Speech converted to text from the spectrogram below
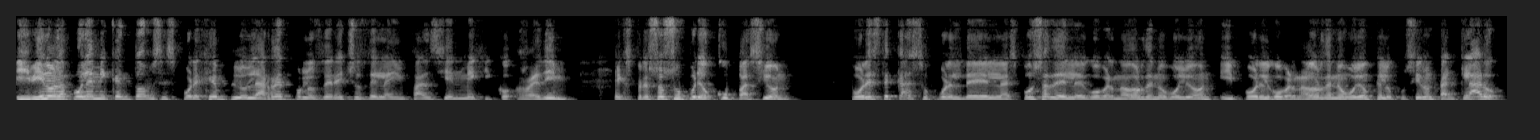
Y vino la polémica entonces, por ejemplo, la Red por los Derechos de la Infancia en México, Redim, expresó su preocupación por este caso, por el de la esposa del gobernador de Nuevo León y por el gobernador de Nuevo León que lo pusieron tan claro.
